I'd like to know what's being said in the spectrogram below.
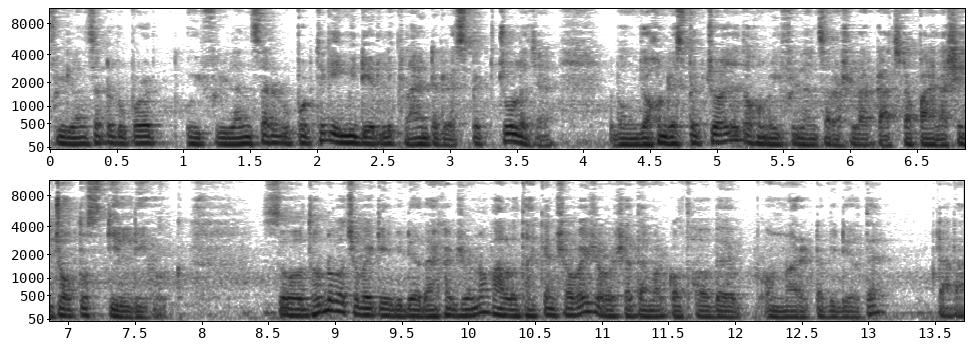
ফ্রিল্যান্সারটার উপর, ওই ফ্রিল্যান্সারের উপর থেকে ইমিডিয়েটলি ক্লায়েন্টের রেসপেক্ট চলে যায় এবং যখন রেসপেক্ট চলে যায়, তখন ওই ফ্রিল্যান্সার আসলে আর কাজটা পায় না, সে যত স্কিলডি হোক। সো ধন্যবাদ সবাইকে এই ভিডিও দেখার জন্য। ভালো থাকেন সবাই। সবার সাথে আমার কথা হবে অন্য আরেকটা ভিডিওতে টাটা।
